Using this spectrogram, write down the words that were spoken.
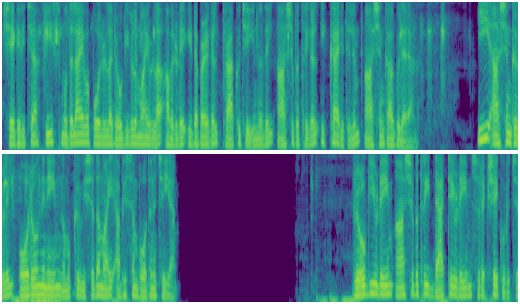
ശേഖരിച്ച ഫീസ് മുതലായവ പോലുള്ള രോഗികളുമായുള്ള അവരുടെ ഇടപഴകൽ ട്രാക്കു ചെയ്യുന്നതിൽ ആശുപത്രികൾ ഇക്കാര്യത്തിലും ആശങ്കാകുലരാണ്. ഈ ആശങ്കകളിൽ ഓരോന്നിനെയും നമുക്ക് വിശദമായി അഭിസംബോധന ചെയ്യാം. രോഗിയുടെയും ആശുപത്രി ഡാറ്റയുടെയും സുരക്ഷയെക്കുറിച്ച്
